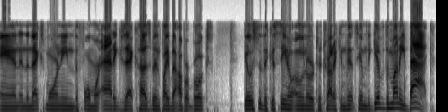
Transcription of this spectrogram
and in the next morning, the former ad exec husband, played by Albert Brooks, goes to the casino owner to try to convince him to give the money back.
